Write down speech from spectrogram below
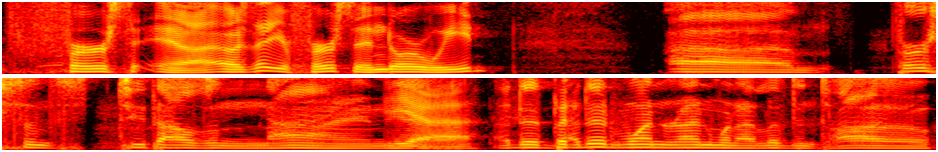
first. Uh, was that your first indoor weed? Um, first since 2009. Yeah. I did. I did one run when I lived in Tahoe,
